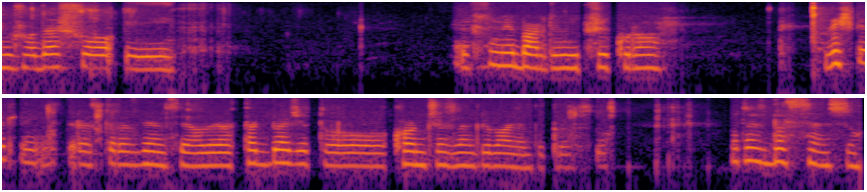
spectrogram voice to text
Już odeszło i w sumie bardzo mi przykro. Wyświetleń teraz coraz więcej, ale jak tak będzie, to kończę z nagrywaniem po prostu. Bo to jest bez sensu.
